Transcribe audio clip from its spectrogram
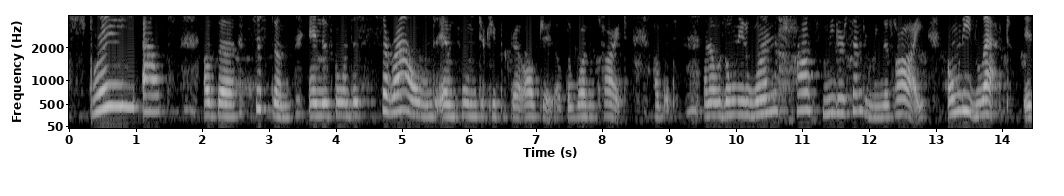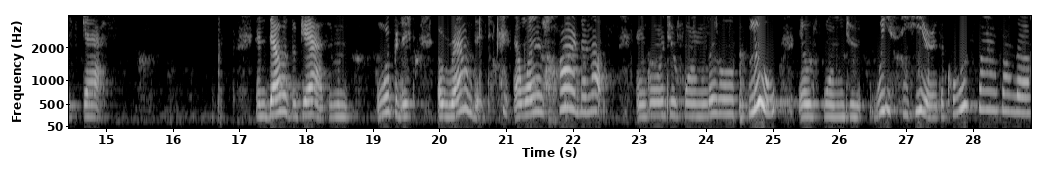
spring out of the system and is going to surround and form to keep the object of the one tight of it. And it was only one half meter centimeters high. Only left is gas. And that was the gas and when orbited around it. And when it's hard enough and going to form little blue, it will form to we see here the coolest planet from the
